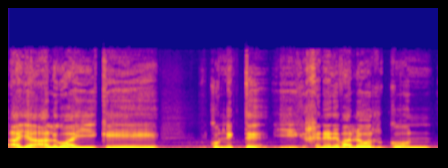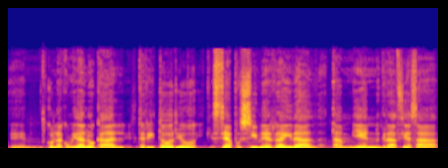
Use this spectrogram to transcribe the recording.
haya algo ahí que conecte y genere valor con, con, la comunidad local, el territorio, y que sea posible en realidad también gracias a,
